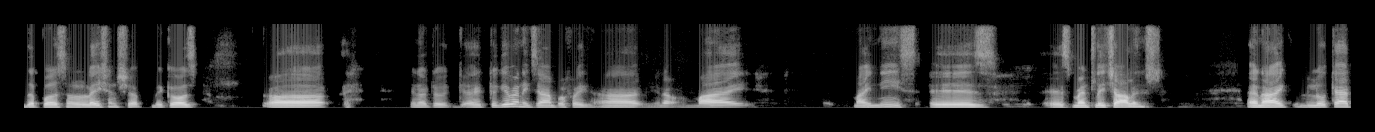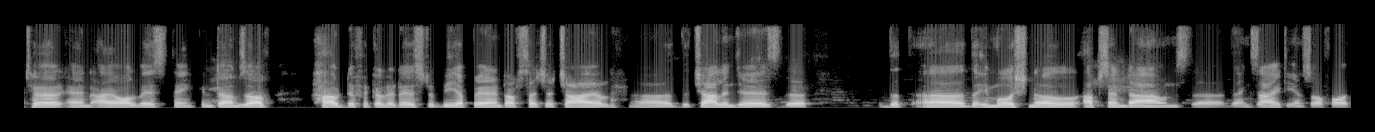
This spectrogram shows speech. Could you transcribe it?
the personal relationship. Because, uh, you know, to, uh, to give an example, for, you know, my, my niece is, is mentally challenged. And I look at her and I always think in terms of how difficult it is to be a parent of such a child, uh, the challenges, the the uh, the emotional ups and downs, the, the anxiety, and so forth.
